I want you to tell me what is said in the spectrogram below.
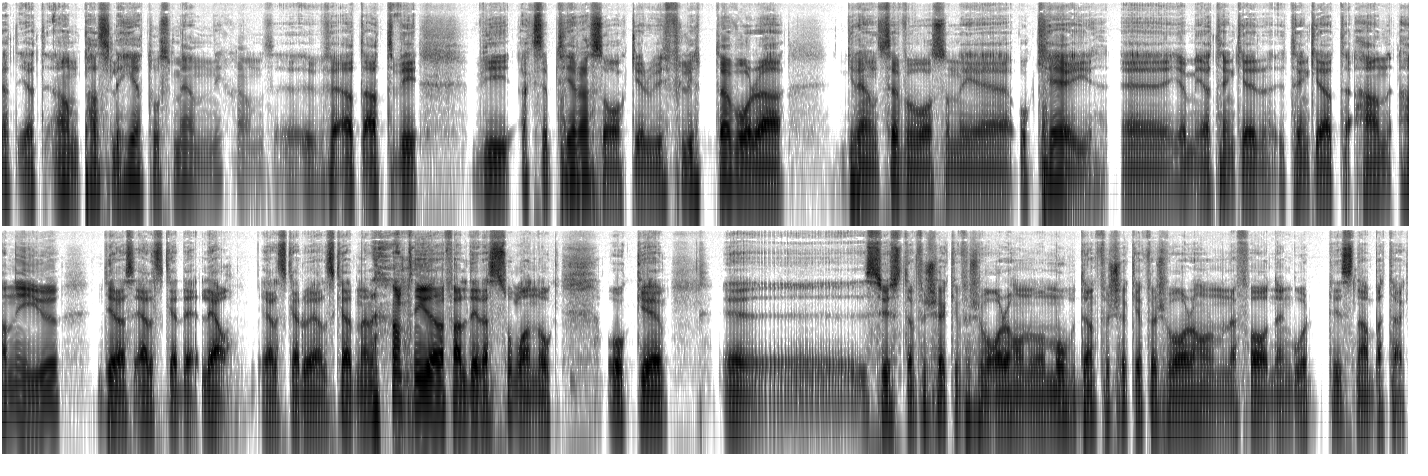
att, att anpasslighet hos människan. Eh, att, att vi, vi accepterar saker, vi flyttar våra gränser för vad som är okej. Okay. Eh, jag, jag, tänker, tänker att han, han är ju deras älskade, eller ja, älskad och älskad, men han är i alla fall deras son och, och eh, eh, systern försöker försvara honom och modern försöker försvara honom när fadern går till snabb attack.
